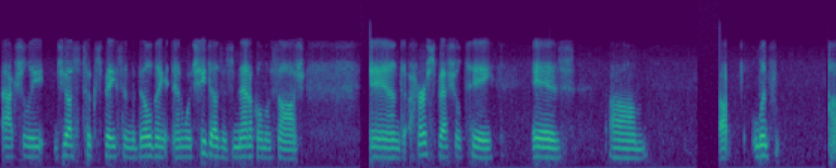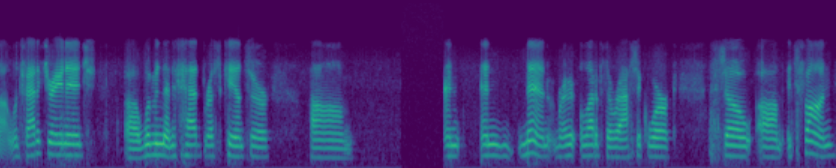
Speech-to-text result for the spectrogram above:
actually just took space in the building, and what she does is medical massage, and her specialty is um, uh, lymph, uh, lymphatic drainage, uh, women that have had breast cancer, um, and and men, right, a lot of thoracic work. So um, it's fun.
